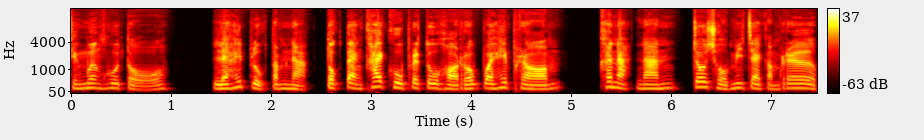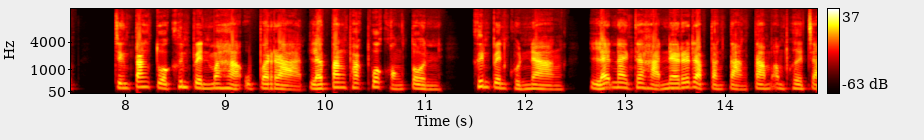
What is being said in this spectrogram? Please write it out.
ถึงเมืองฮูโต และให้ปลูกตำหนัก ตกแต่งค่ายคูประตูหอรบไว้ให้พร้อม ขณะนั้นโจโฉมีใจกำเริบ จึงตั้งตัวขึ้นเป็นมหาอุปราช แล้วตั้งพรรคพวกของตน ขึ้นเป็นขุนนาง และนายทหารในระดับต่างๆ ตามอำเภอใจ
